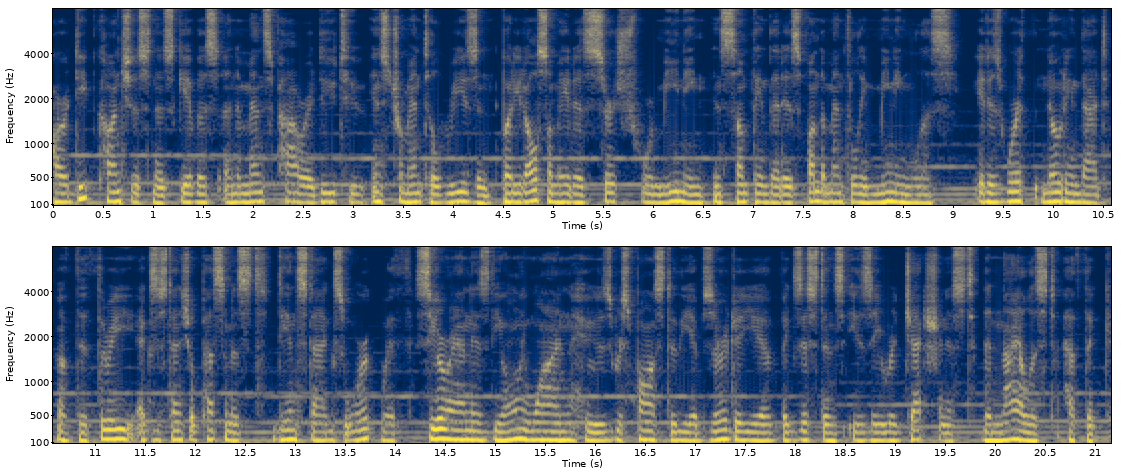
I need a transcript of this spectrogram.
Our deep consciousness gave us an immense power due to instrumental reason, but it also made us search for meaning in something that is fundamentally meaningless. It is worth noting that of the three existential pessimists Dienstags work with, Cioran is the only one whose response to the absurdity of existence is a rejectionist, the nihilist ethic,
